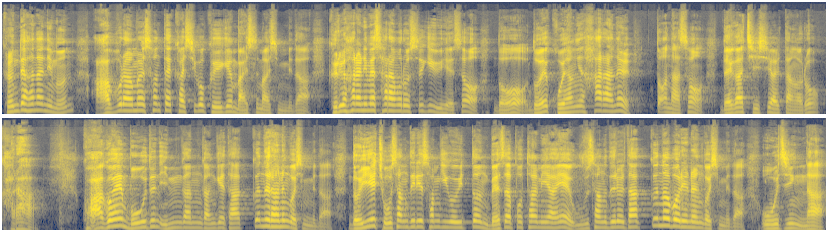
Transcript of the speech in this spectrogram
그런데 하나님은 아브라함을 선택하시고 그에게 말씀하십니다. 그를 하나님의 사람으로 쓰기 위해서 너 너의 고향인 하란을 떠나서 내가 지시할 땅으로 가라. 과거의 모든 인간관계 다 끊으라는 것입니다. 너희의 조상들이 섬기고 있던 메소포타미아의 우상들을 다 끊어버리는 것입니다. 오직 나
